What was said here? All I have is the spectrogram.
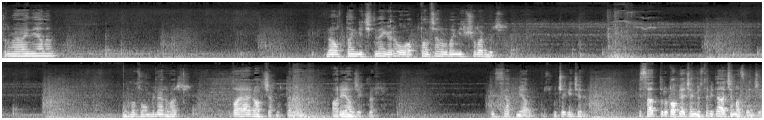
Çaktırma oynayalım. Bir alttan geçtiğine göre o aptal çar oradan geçmiş olabilir. Burada zombiler var. Bu da ayağa kalkacak muhtemelen. Araya alacaklar. Biz yapmayalım. Usulca geçelim. Bir saattir o kapıyı açamıyorsa bir daha açamaz bence.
